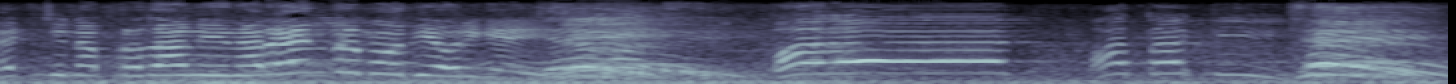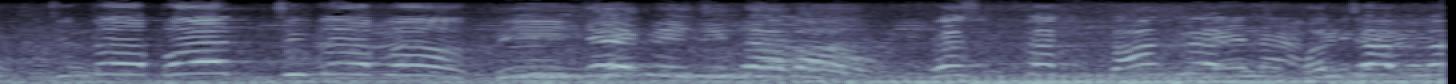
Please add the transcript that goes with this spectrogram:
ನೆಚ್ಚಿನ ಪ್ರಧಾನಿ ನರೇಂದ್ರ ಮೋದಿ ಅವರಿಗೆ ಭಾರತ್ ಮಾತಾ ಕಿ ಜಿಂದಾಬಾದ್ ಜಿಂದಾಬಾದ್ ಬಿಜೆಪಿ ಜಿಂದಾಬಾದ್ ಪ್ರಸ್ತುತ ಕಾಂಗ್ರೆಸ್ ಪಂಜಾಬ್ನ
